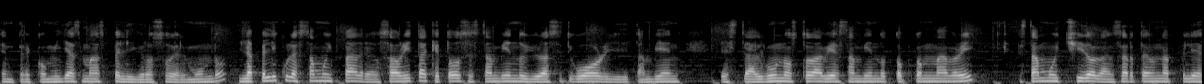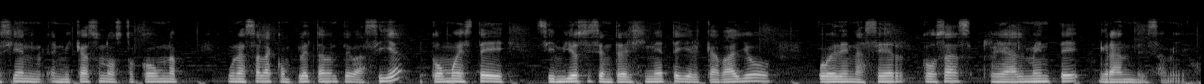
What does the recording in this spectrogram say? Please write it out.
entre comillas, más peligroso del mundo. Y la película está muy padre. O sea, ahorita que todos están viendo Jurassic World y también este, algunos todavía están viendo Top Gun Maverick, está muy chido lanzarte en una peli así. En, mi caso nos tocó una, una sala completamente vacía. Como este simbiosis entre el jinete y el caballo pueden hacer cosas realmente grandes, amigo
